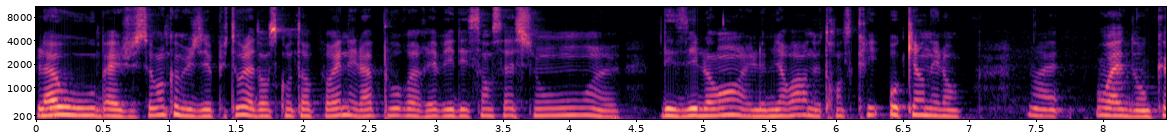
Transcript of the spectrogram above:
Là où, bah, justement, comme je disais plutôt, la danse contemporaine est là pour réveiller des sensations, des élans, et le miroir ne transcrit aucun élan. Ouais, ouais donc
